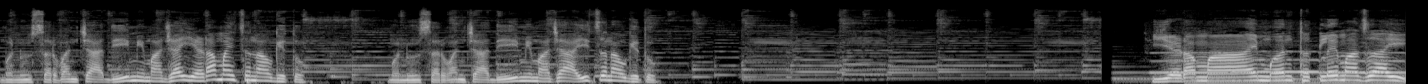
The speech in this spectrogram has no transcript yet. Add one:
म्हणून सर्वांच्या आधी मी माझ्या येडामाईचं नाव घेतो. म्हणून सर्वांच्या आधी मी माझ्या आईचं नाव घेतो. येडा माय मन थकलंय माझं आई.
